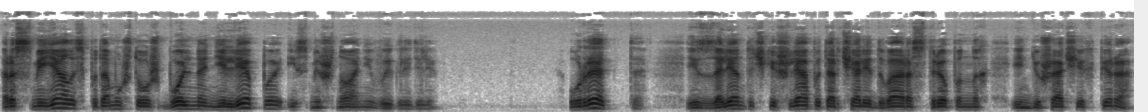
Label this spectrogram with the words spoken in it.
Рассмеялась, потому что уж больно нелепо и смешно они выглядели. У Ретта из-за ленточки шляпы торчали два растрепанных индюшачьих пера,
